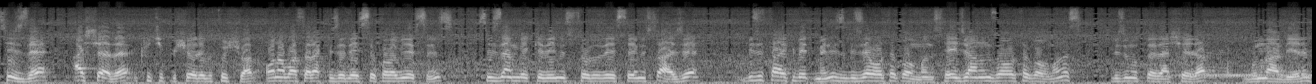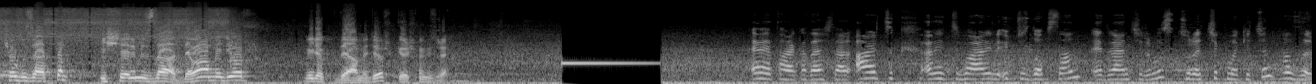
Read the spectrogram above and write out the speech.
Siz de aşağıda küçük bir şöyle bir tuş var. Ona basarak bize destek olabilirsiniz. Sizden beklediğimiz turda desteğimiz sadece bizi takip etmeniz, bize ortak olmanız, heyecanımıza ortak olmanız bizi mutlu eden şeyler bunlar diyelim. Çok uzattım. İşlerimiz daha devam ediyor. Vlog devam ediyor. Görüşmek üzere. Evet arkadaşlar artık an itibariyle 390 Adventure'ımız tura çıkmak için hazır.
